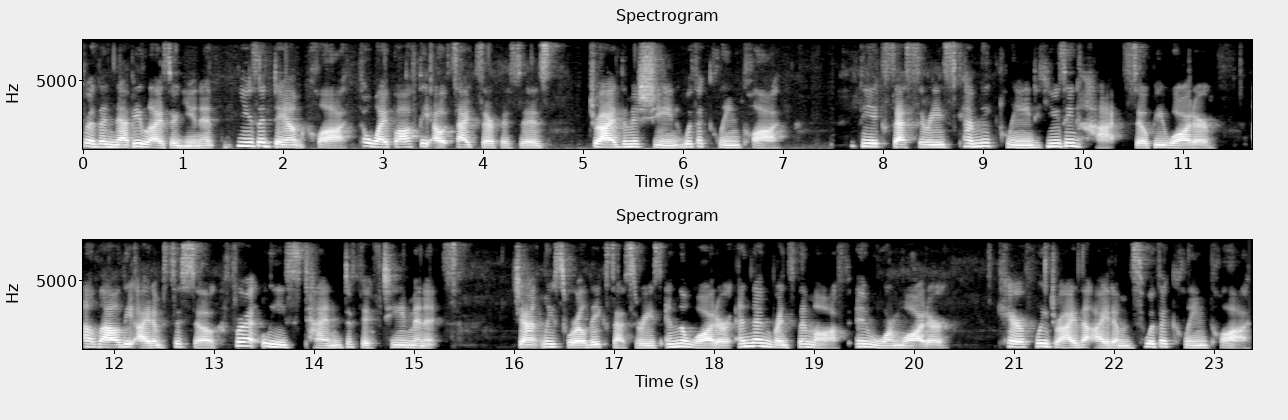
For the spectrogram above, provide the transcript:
For the nebulizer unit, use a damp cloth to wipe off the outside surfaces. Dry the machine with a clean cloth. The accessories can be cleaned using hot, soapy water. Allow the items to soak for at least 10 to 15 minutes. Gently swirl the accessories in the water and then rinse them off in warm water. Carefully dry the items with a clean cloth.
